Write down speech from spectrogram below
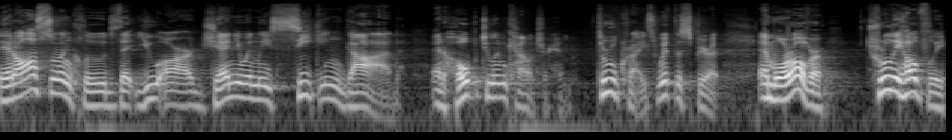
it also includes that you are genuinely seeking God and hope to encounter Him through Christ with the Spirit. And moreover, truly, hopefully,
